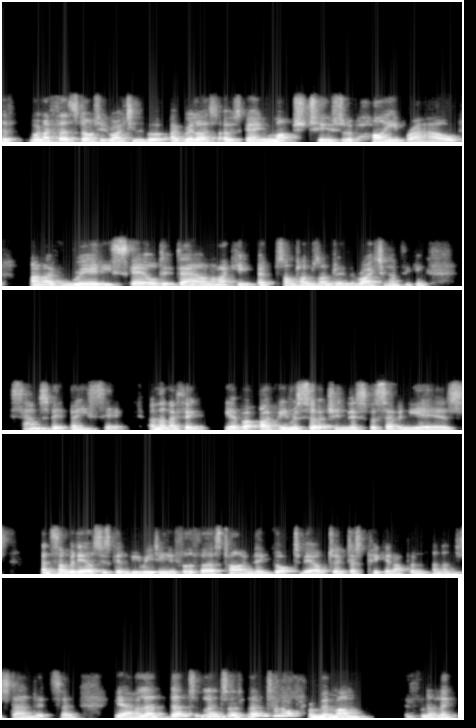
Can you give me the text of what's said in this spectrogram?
The, when I first started writing the book, I realized I was going much too sort of highbrow and I've really scaled it down. And I keep, uh, sometimes I'm doing the writing, I'm thinking, it sounds a bit basic. And then I think, yeah, but I've been researching this for seven years and somebody else is going to be reading it for the first time. They've got to be able to just pick it up and, and understand it. So yeah, I learned, learned, learned, learned a lot from my mum, definitely.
